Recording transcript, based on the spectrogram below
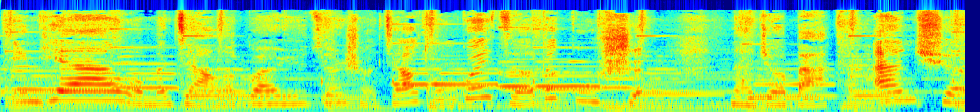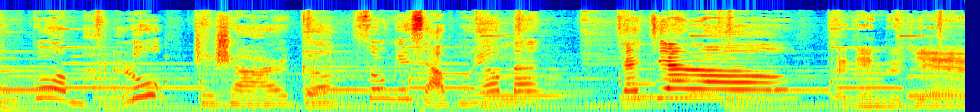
今天我们讲了关于遵守交通规则的故事，那就把《安全过马路》这首儿歌送给小朋友们。再见喽！再见再见！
